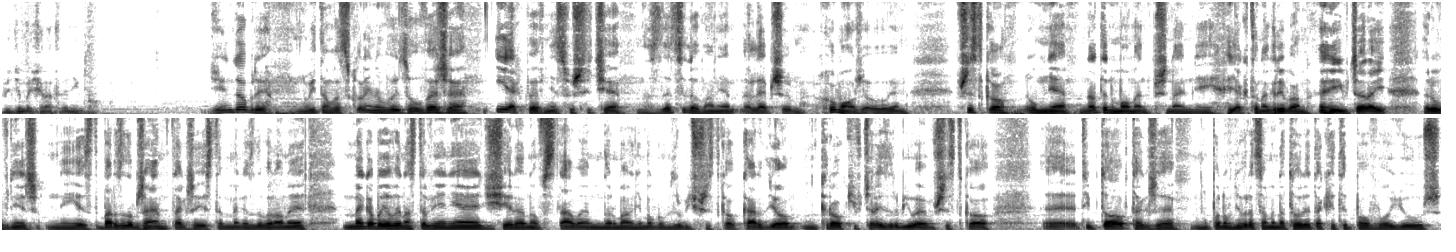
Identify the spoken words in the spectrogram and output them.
Widzimy się na treningu. Dzień dobry, witam Was w kolejnym voiceoverze i jak pewnie słyszycie, zdecydowanie lepszym humorze, bowiem wszystko u mnie na ten moment przynajmniej, jak to nagrywam i wczoraj również jest bardzo dobrze, także jestem mega zadowolony, mega bojowe nastawienie, dzisiaj rano wstałem, normalnie mogłem zrobić wszystko, cardio, kroki wczoraj zrobiłem, wszystko tip top, także ponownie wracamy na tory takie typowo już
